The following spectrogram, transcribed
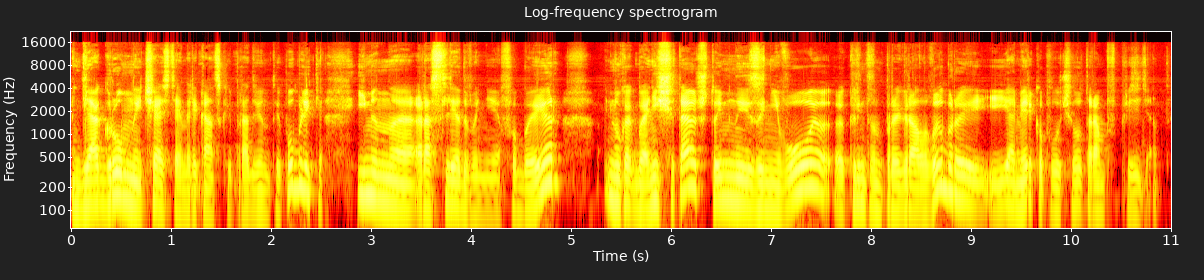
для огромной части американской продвинутой публики именно расследование ФБР, ну как бы они считают, что именно из-за него э, Клинтон проиграл выборы и Америка получила Трампа в президенты.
